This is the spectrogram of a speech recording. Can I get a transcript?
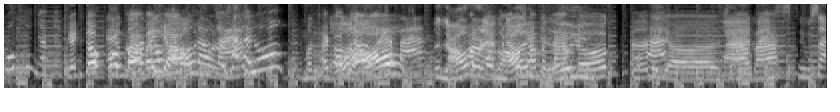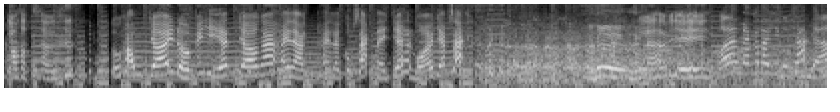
cuốc đi nhầm nhầm Cái cốc nhưng mà bây giờ Mình phải có gỗ cái gỗ đâu làm gỗ sao mình làm được? À, Bây giờ sao à, ta? Siêu sao thật sự. Tôi không chế được cái gì hết trơn á. Hay là hay là cục sắt này chế thành bộ áo giáp sắt. Làm gì? Ủa em đang có bao nhiêu cục sắt vậy?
